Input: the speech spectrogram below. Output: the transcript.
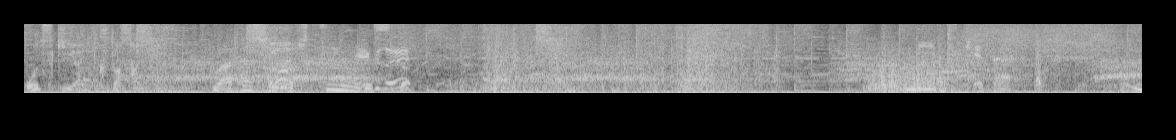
お付き合いください。私は必要です。か見つけた。見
